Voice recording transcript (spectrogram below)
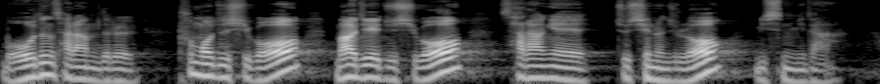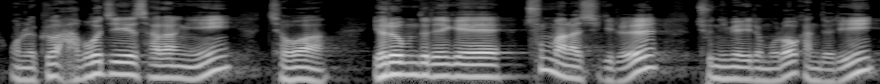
모든 사람들을 품어주시고 맞이해 주시고 사랑해 주시는 줄로 믿습니다. 오늘 그 아버지의 사랑이 저와 여러분들에게 충만하시기를 주님의 이름으로 간절히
